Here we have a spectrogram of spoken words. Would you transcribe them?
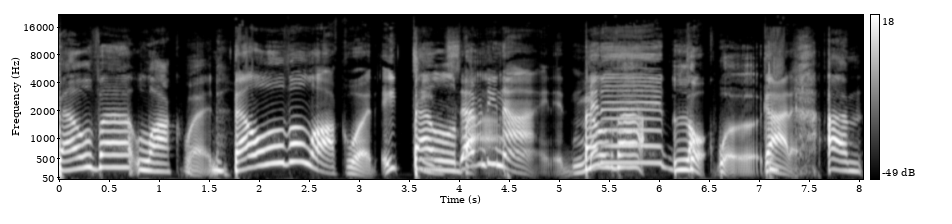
Belva Lockwood. Belva Lockwood, Belva. 1879. Admitted. Belva Lockwood. Got it. Um,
